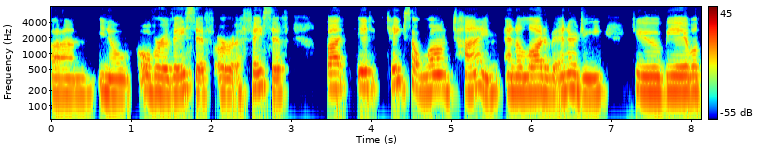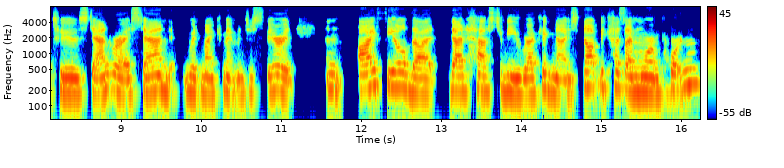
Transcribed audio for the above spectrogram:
um, you know, over evasive or evasive, but it takes a long time and a lot of energy to be able to stand where I stand with my commitment to spirit. And I feel that that has to be recognized, not because I'm more important,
